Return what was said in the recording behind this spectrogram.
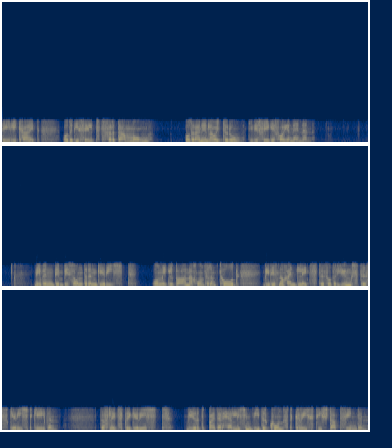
Seligkeit oder die Selbstverdammung oder eine Läuterung, die wir Fegefeuer nennen. Neben dem besonderen Gericht, unmittelbar nach unserem Tod, wird es noch ein letztes oder jüngstes Gericht geben – das letzte Gericht wird bei der herrlichen Wiederkunft Christi stattfinden.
